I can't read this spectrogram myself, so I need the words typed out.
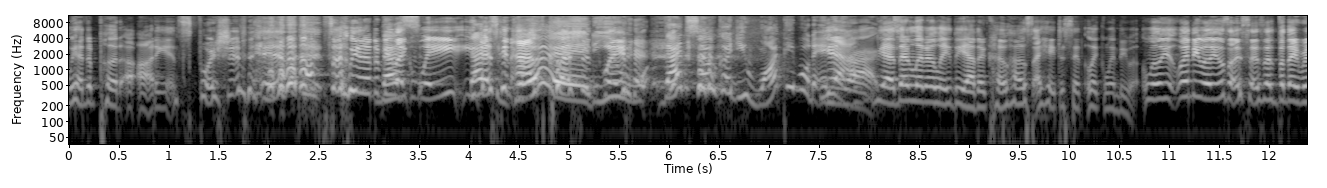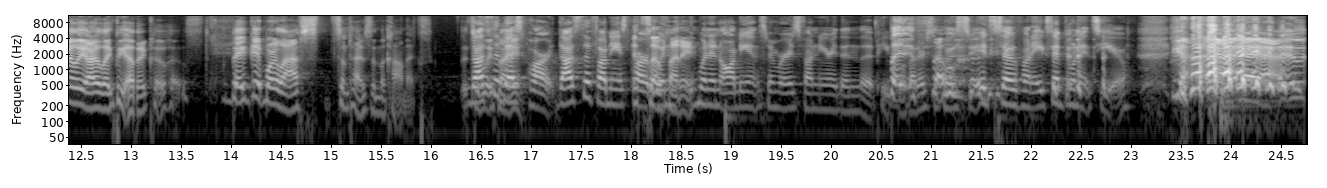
we had to put an audience portion in so we had to be That's- like wait you guys can ask questions You- later That's so good. You want people to yeah, interact. yeah, they're literally the other co-hosts. I hate to say like Wendy, Willi- Wendy Williams always says that, but they really are like the other co-hosts. They get more laughs sometimes than the comics. It's That's really the funny. best part. That's the funniest part so when funny. when an audience member is funnier than the people that are so supposed to. It's so funny, except when it's you. Yeah, yeah, yeah. yeah. It-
